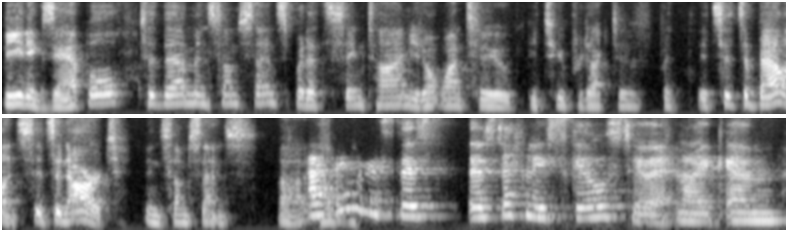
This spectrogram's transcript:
be an example to them in some sense, but at the same time, you don't want to be too productive. But it's it's a balance. It's an art in some sense. Uh, I think there's there's there's definitely skills to it. Like um,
